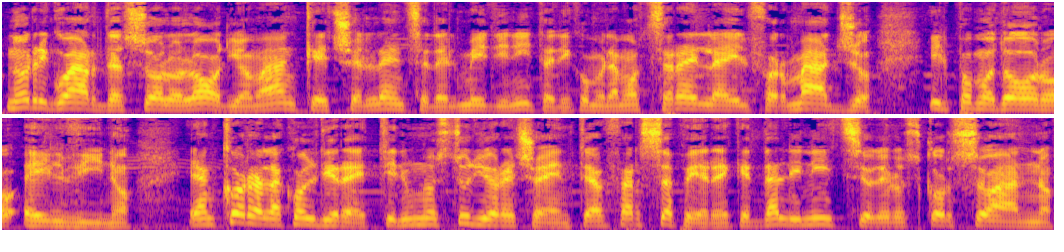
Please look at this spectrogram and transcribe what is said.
non riguarda solo l'olio ma anche eccellenze del Made in Italy come la mozzarella e il formaggio, il pomodoro e il vino. E ancora la Coldiretti in uno studio recente a far sapere che dall'inizio dello scorso anno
